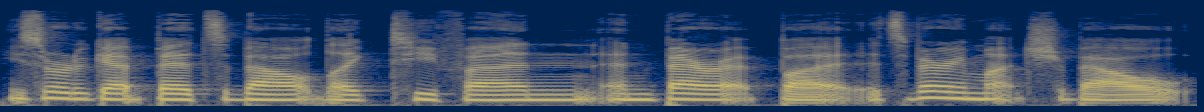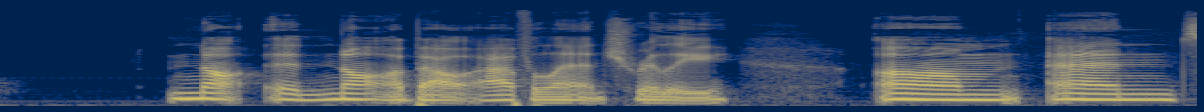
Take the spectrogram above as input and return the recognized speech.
you sort of get bits about like Tifa and and Barrett, but it's very much about not uh, not about Avalanche, really. Um, and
